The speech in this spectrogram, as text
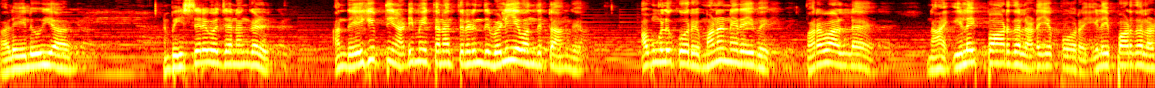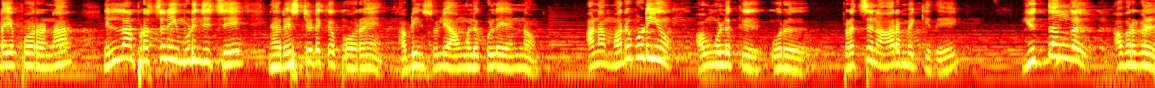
அலையிலூயா இப்போ இஸ்ரேல் ஜனங்கள் அந்த எகிப்தின் அடிமைத்தனத்திலிருந்து வெளியே வந்துட்டாங்க. அவங்களுக்கு ஒரு மனநிறைவு. பரவாயில்ல. நான் இலைப்பாறுதல் அடைய போகிறேன் இலைப்பாறுதல் அடைய போகிறேன்னா எல்லா பிரச்சனையும் முடிஞ்சிச்சு நான் ரெஸ்ட் எடுக்க போகிறேன் அப்படின்னு சொல்லி அவங்களுக்குள்ளே எண்ணம். ஆனால் மறுபடியும் அவங்களுக்கு ஒரு பிரச்சனை ஆரம்பிக்குது. யுத்தங்கள் அவர்கள்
